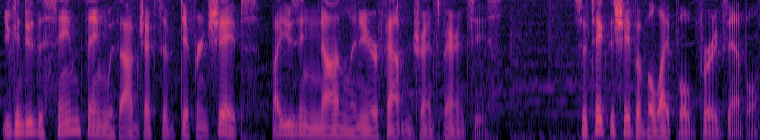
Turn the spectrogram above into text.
You can do the same thing with objects of different shapes by using nonlinear fountain transparencies. So take the shape of a light bulb, for example.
